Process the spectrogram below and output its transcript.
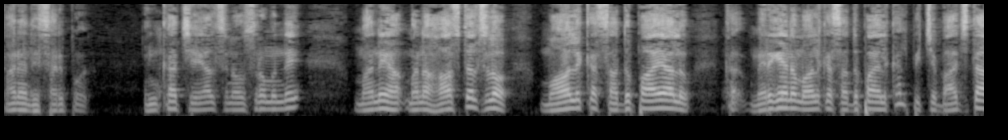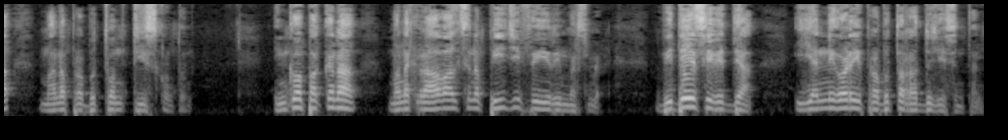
కానీ అది సరిపోదు. ఇంకా చేయాల్సిన అవసరం ఉంది. మన మన హాస్టల్స్లో మౌలిక సదుపాయాలు మెరుగైన మౌలిక సదుపాయాలు కల్పించే బాధ్యత మన ప్రభుత్వం తీసుకుంటుంది. ఇంకో పక్కన మనకు రావాల్సిన పీజీ ఫీ రీంబర్స్మెంట్ విదేశీ విద్య ఇవన్నీ కూడా ఈ ప్రభుత్వం రద్దు చేసింది తల్లి.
